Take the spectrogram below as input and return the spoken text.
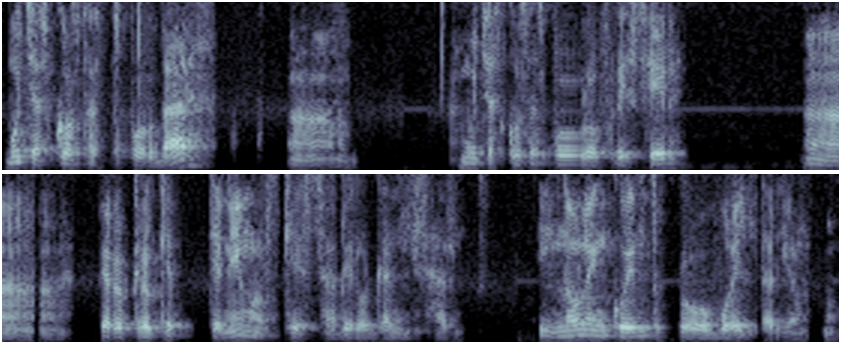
muchas cosas por dar, ah, muchas cosas por ofrecer, ah, pero creo que tenemos que saber organizarnos y no la encuentro vuelta, digamos. ¿no?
